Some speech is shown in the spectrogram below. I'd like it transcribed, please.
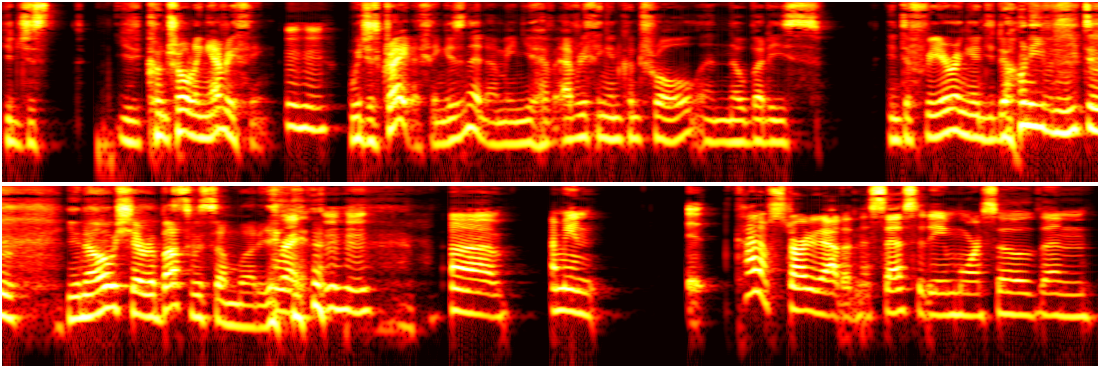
you just, you're controlling everything, which is great, I think, isn't it? I mean, you have everything in control and nobody's interfering and you don't even need to, you know, share a bus with somebody. Right. hmm Um, I mean, it kind of started out of necessity more so than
